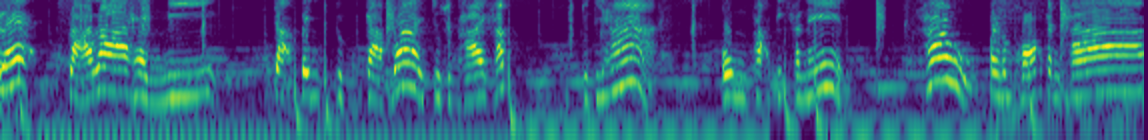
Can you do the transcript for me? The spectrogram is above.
และศาลาแห่งนี้จะเป็นจุดกราบไหว้จุดสุดท้ายครับ จุดที่ 5 องค์พระพิคเนตเข้าไปพร้อมๆกันครับ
